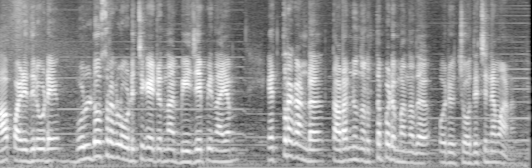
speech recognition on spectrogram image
ആ പഴുതിലൂടെ ബുൾഡോസറുകൾ ഓടിച്ചു കയറ്റുന്ന ബി നയം എത്ര കണ്ട് തടഞ്ഞു നിർത്തപ്പെടുമെന്നത് ഒരു ചോദ്യചിഹ്നമാണ്.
